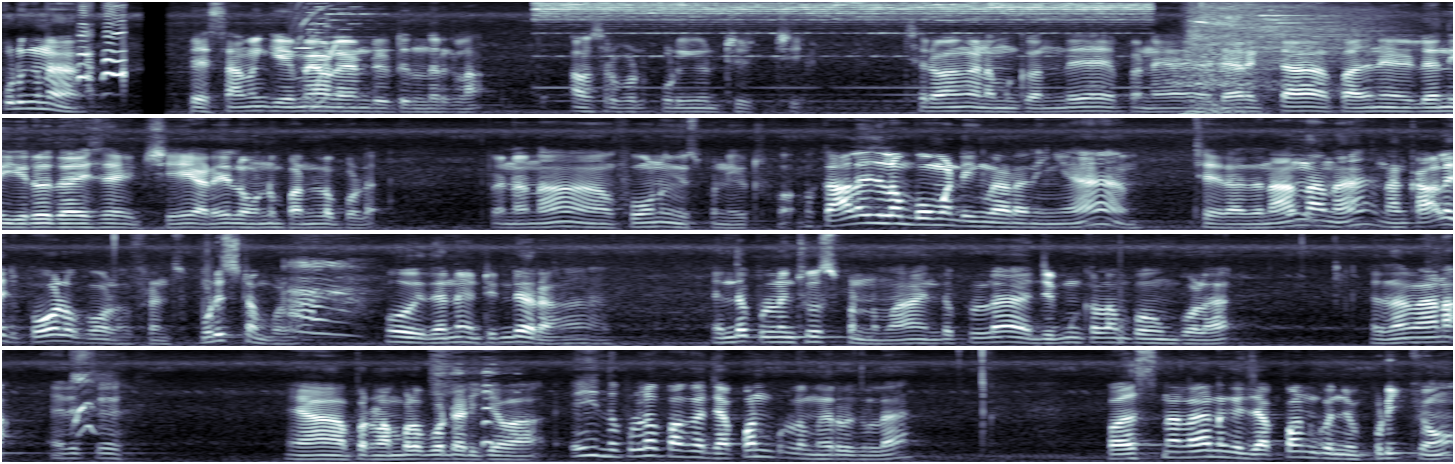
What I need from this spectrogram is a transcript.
பிடுங்கண்ணா பேசாமல் கேமே விளையாண்டுட்டு இருந்திருக்கலாம். அவசரப்பட்டு பிடுங்கி விட்டுருச்சு. சரி வாங்க நமக்கு வந்து இப்போ டேரெக்டாக பதினேழுலேருந்து இருபது வயசு ஆகிடுச்சு இடையில ஒன்றும் பண்ணல போல. இப்போ என்னென்னா ஃபோனும் யூஸ் பண்ணிகிட்டு இருக்கோம். காலேஜ்லாம் போக மாட்டீங்களாடா நீங்கள் சரி அது நான் தானே. நான் காலேஜ் போகல போகல ஃப்ரெண்ட்ஸ் முடிச்சிட்டேன் போல. ஓ இது என்ன டிண்டரா எந்த புள்ளைன்னு சூஸ் பண்ணுமா இந்த புள்ள ஜிம்முக்கெல்லாம் போகும் போல். அதுதான் வேணாம். எதுக்கு? ஏன்? அப்புறம் நம்மளை போட்டு அடிக்கவா? ஏய் இந்த புள்ள பார்க்க ஜப்பான் புள்ள மாதிரி இருக்குல்ல. பர்சனலாக எனக்கு ஜப்பான் கொஞ்சம் பிடிக்கும்.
